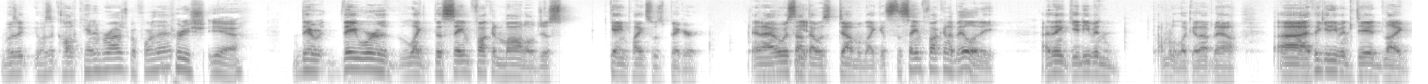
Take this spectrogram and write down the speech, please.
Was it was it called Cannon Barrage before I'm that? pretty sure. Yeah. They were they were like the same fucking model, just Gangplanks was bigger, and I always thought Yeah. that was dumb. I'm like, it's the same fucking ability. I think it even. I'm gonna look it up now. Uh, I think it even did like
